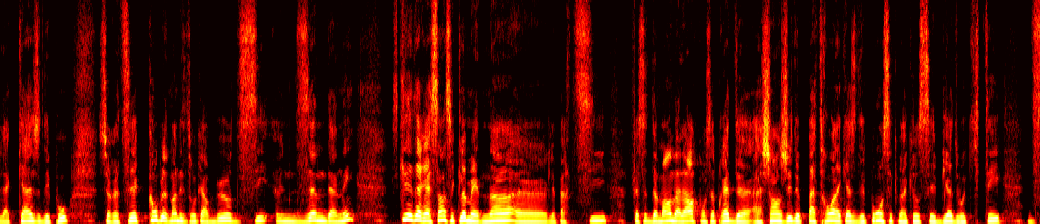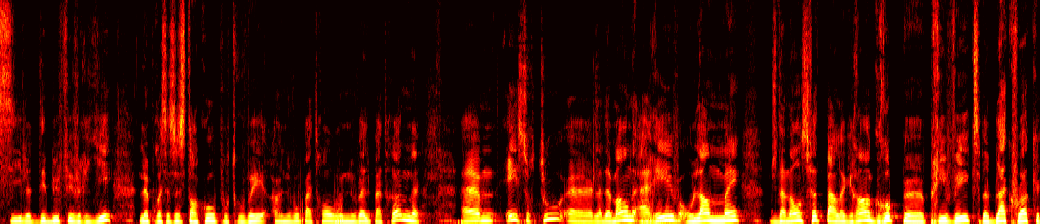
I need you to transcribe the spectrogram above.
la Caisse de dépôt se retire complètement des hydrocarbures d'ici une dizaine d'années. Ce qui est intéressant, c'est que là, maintenant, euh, le parti fait cette demande alors qu'on s'apprête à changer de patron à la Caisse de dépôt. On sait que Michael Sebia doit quitter d'ici le début février. Le processus est en cours pour trouver un nouveau patron ou une nouvelle patronne. Euh, et surtout, euh, la demande arrive au lendemain d'une annonce faite par le grand groupe euh, privé qui s'appelle BlackRock,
